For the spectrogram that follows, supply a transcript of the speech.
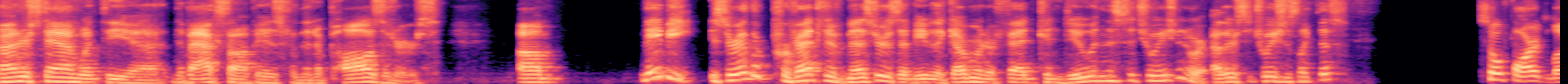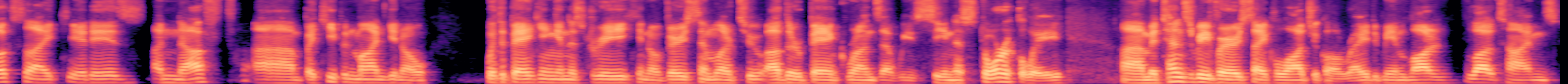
I understand what the uh, the backstop is for the depositors. Um, maybe is there other preventative measures that maybe the government or Fed can do in this situation or other situations like this? So far, it looks like it is enough. Um, but keep in mind, you know, with the banking industry, you know, very similar to other bank runs that we've seen historically, um, it tends to be very psychological, right? I mean, a lot of a lot of times,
